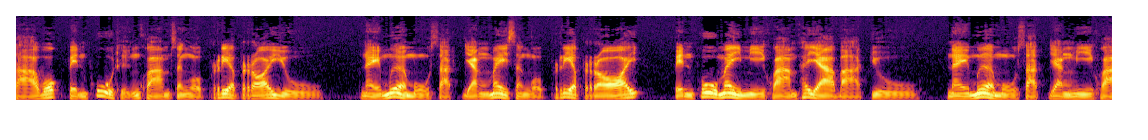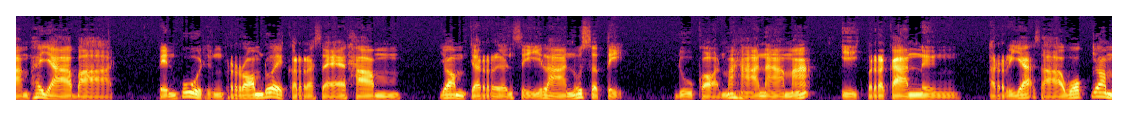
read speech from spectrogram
สาวกเป็นผู้ถึงความสงบเรียบร้อยอยู่ ในเมื่อหมู่สัตว์ยังไม่สงบเรียบร้อย เป็นผู้ไม่มีความพยาบาทอยู่ ในเมื่อหมู่สัตว์ยังมีความพยาบาท เป็นผู้ถึงพร้อมด้วยกระแสธรรม ย่อมเจริญศีลานุสติ ดูก่อนมหานามะ อีกประการหนึ่ง อริยสาวกย่อม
